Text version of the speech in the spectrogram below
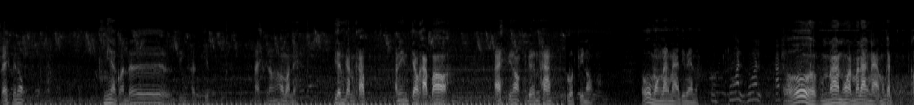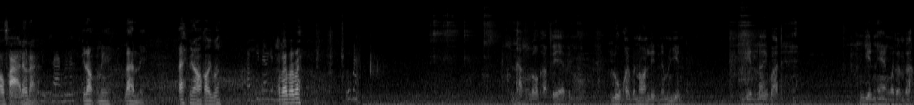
ไปพี่น้องเมียก่อนเด้อสิงศักดิ์สิทธิ์ไปพี่น้องเอาวันนี้เปลี่ยนกันครับ อันนี้เจ้าครับบ่ ไปพี่น้องเดินทางรถพี่น้องโอ้มองล่างหน้าที่แม่นห้วนห้วนครับโอ้น่านหอนมาล่างหน้ามันกัดเข้าฝ่าแล้วนะช้างมันนะพี่น้องนี่ร้านนี่ไปพี่น้องเขาอีกเบิ้งครับกินได้กินไปไปไปไปลูกไปนั่งรอกาแฟพี่น้องลูกคอยไปนอนเล่นเนี่ยมันเย็นเย็นเลยบาดนี้มันเย็นแห้งว่าทันละ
